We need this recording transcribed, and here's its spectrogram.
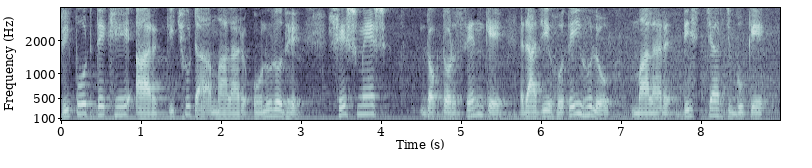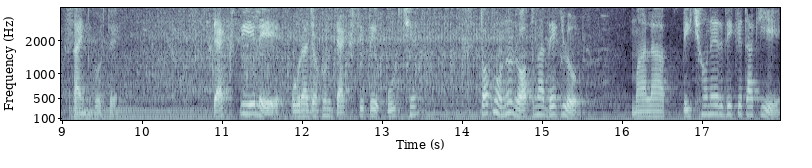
রিপোর্ট দেখে আর কিছুটা মালার অনুরোধে শেষমেশ ডক্টর সেনকে রাজি হতেই হলো মালার ডিসচার্জ বুকে সাইন করতে। ট্যাক্সি এলে ওরা যখন ট্যাক্সিতে উঠছে তখন রত্না দেখল মালা পিছনের দিকে তাকিয়ে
